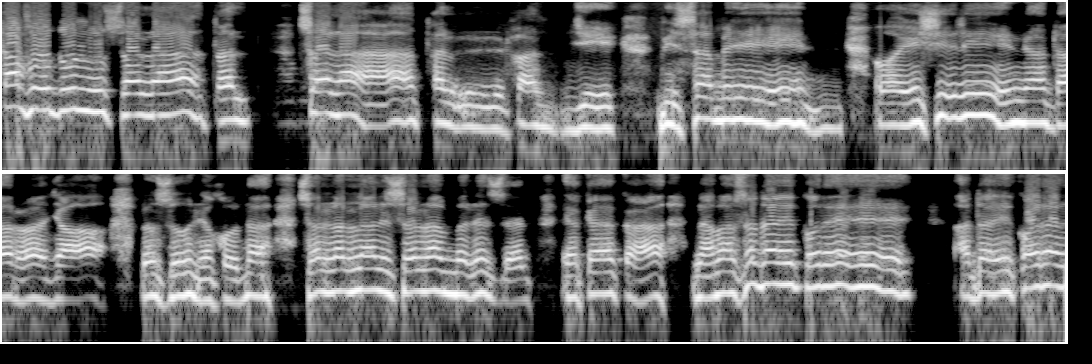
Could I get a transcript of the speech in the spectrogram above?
تفضل صلاة صلاة الفجر بسبعين وعشرين درجة রসুল খোদা সাল্লাল্লাহু আলাইহি সাল্লাম বলেছেন একা একা নামাজ আদায় করে আদায় করার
